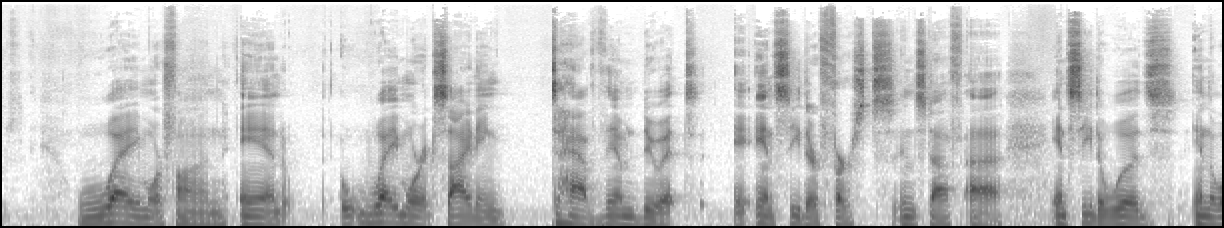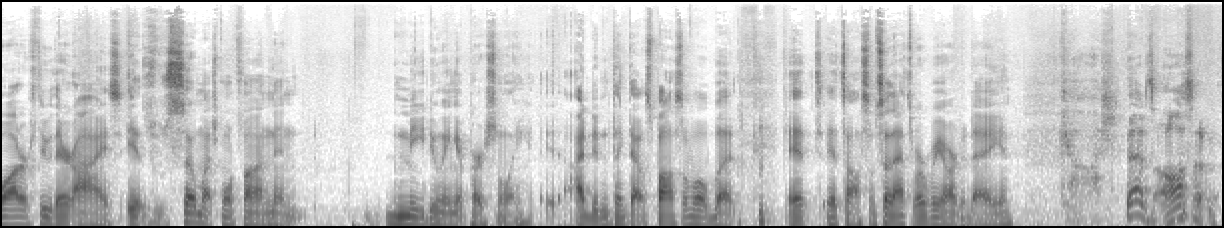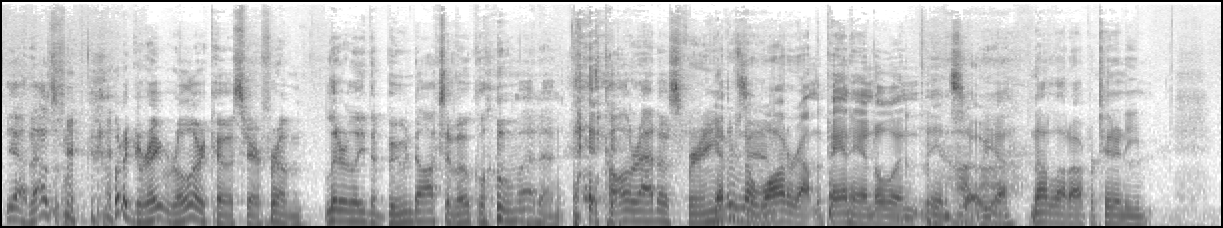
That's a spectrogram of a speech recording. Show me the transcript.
way more fun and way more exciting to have them do it and see their firsts and stuff uh, and see the woods in the water through their eyes it's so much more fun than me doing it personally i didn't think that was possible but it's it's awesome so that's where we are today and Gosh, that's awesome. Yeah, that's what a great roller coaster from literally the boondocks of Oklahoma to Colorado Springs. Yeah, there's no and, water out in the panhandle, and, and so, uh-huh. yeah, not a lot of opportunity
